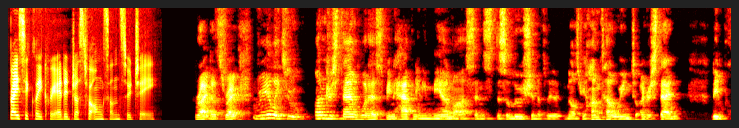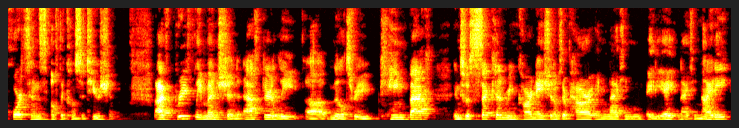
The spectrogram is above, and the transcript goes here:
basically created just for Aung San Suu Kyi. Right, that's right. Really, to understand what has been happening in Myanmar since the solution of the military junta, we need to understand the importance of the constitution. I've briefly mentioned after the uh, military came back into a second reincarnation of their power in 1988, 1990.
